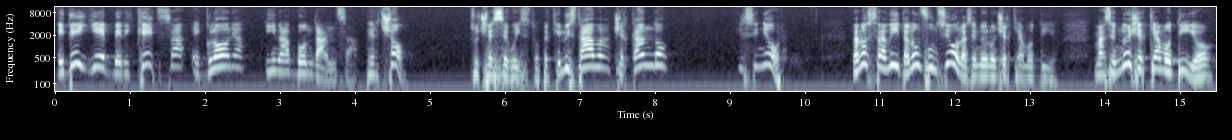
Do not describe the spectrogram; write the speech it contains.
ed egli ebbe ricchezza e gloria in abbondanza. Perciò successe questo, perché lui stava cercando il Signore. La nostra vita non funziona se noi non cerchiamo Dio, ma se noi cerchiamo Dio,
